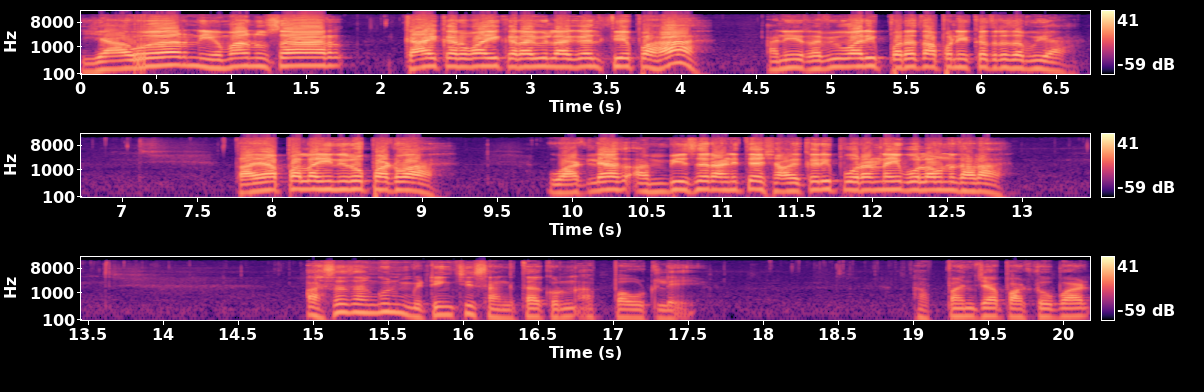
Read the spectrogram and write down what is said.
यावर नियमानुसार काय कारवाई करावी लागेल ते पहा आणि रविवारी परत आपण एकत्र जमूया. तायापालाही निरोप पाठवा. वाटल्यास आंबीसर आणि त्या शाळकरी पोरांनाही बोलावणं धाडा. असं सांगून मिटिंगची सांगता करून आप्पा उठले. आप्पांच्या पाठोपाठ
